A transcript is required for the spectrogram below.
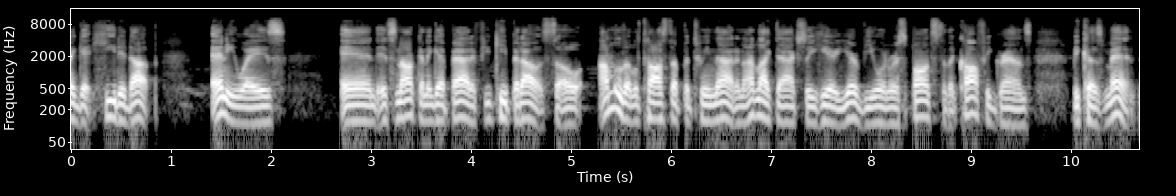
to get heated up anyways and it's not to get bad if you keep it out. So I'm a little tossed up between that, and I'd like to actually hear your view in response to the coffee grounds because, man,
